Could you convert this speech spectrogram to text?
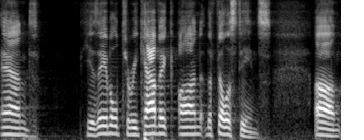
and he is able to wreak havoc on the Philistines. Um,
